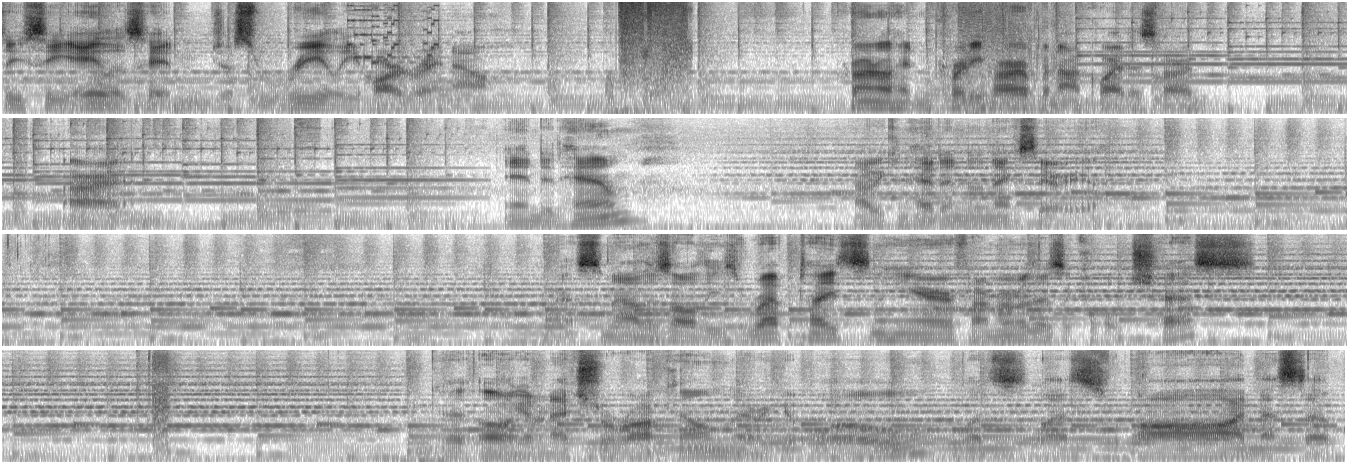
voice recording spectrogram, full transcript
So you see Ayla's hitting just really hard right now. Chrono hitting pretty hard, but not quite as hard. Alright. Ended him. Now we can head into the next area. Alright, so now there's all these reptites in here. If I remember, there's a couple chests. Okay, Oh, I got an extra rock helm. There we go. Whoa. Let's, let's... Oh, I messed up.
